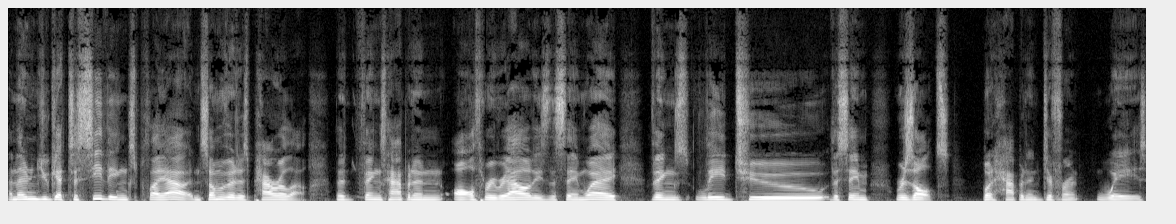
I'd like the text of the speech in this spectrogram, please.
and then you get to see things play out. And some of it is parallel. The things happen in all three realities the same way. Things lead to the same results but happen in different ways.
